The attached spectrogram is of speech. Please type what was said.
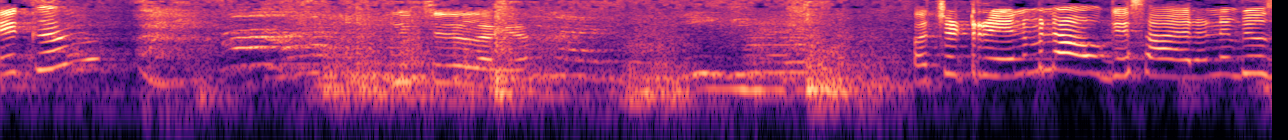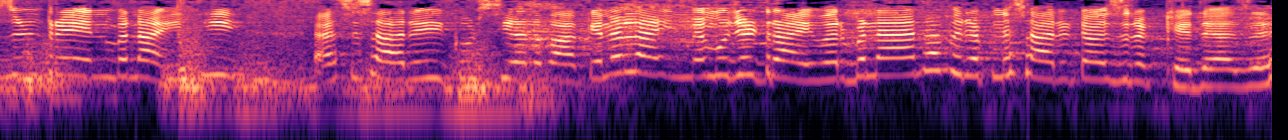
एक? नीचे चला गया। अच्छा ट्रेन बनाओगे? सायरा ने भी उस दिन ट्रेन बनाई थी। ऐसे सारे कुर्सियाँ लगा के ना लाइन में मुझे ड्राइवर बनाया था, फिर अपने सारे टॉयज रखे थे ऐसे।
